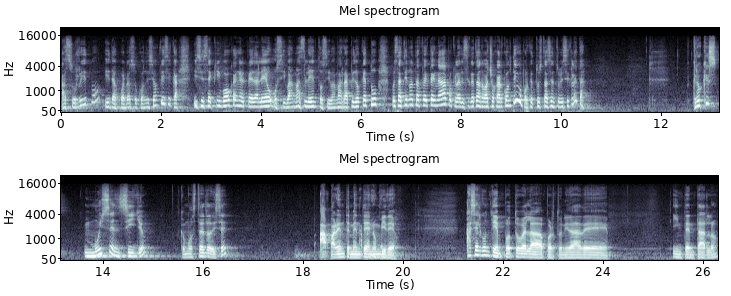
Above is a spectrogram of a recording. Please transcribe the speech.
a su ritmo y de acuerdo a su condición física. Y si se equivoca en el pedaleo o si va más lento, si va más rápido que tú, pues a ti no te afecta en nada porque la bicicleta no va a chocar contigo, porque tú estás en tu bicicleta. Creo que es muy sencillo, como usted lo dice, aparentemente, en un video. Hace algún tiempo tuve la oportunidad de intentarlo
